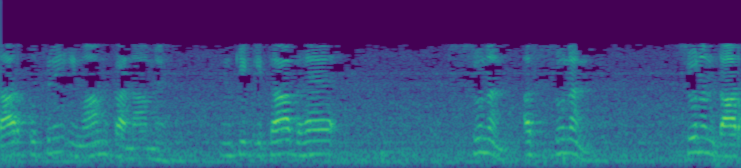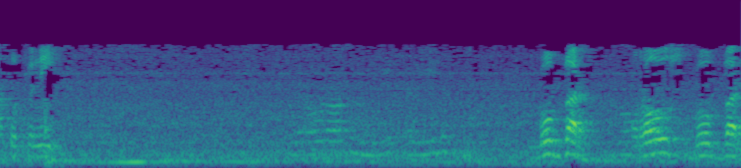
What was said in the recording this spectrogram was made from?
دار قطنی امام کا نام ہے۔ ان کی کتاب ہے سنن، السنن سنن دار قطنی۔ گوبر، روس گوبر۔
